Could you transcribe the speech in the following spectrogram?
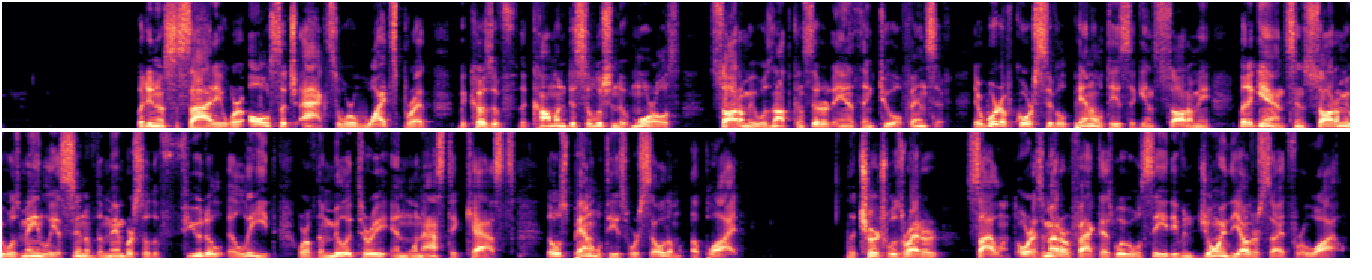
But in a society where all such acts were widespread because of the common dissolution of morals, sodomy was not considered anything too offensive. There were, of course, civil penalties against sodomy, but again, since sodomy was mainly a sin of the members of the feudal elite or of the military and monastic castes, those penalties were seldom applied. The church was rather silent, or as a matter of fact, as we will see, it even joined the other side for a while.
